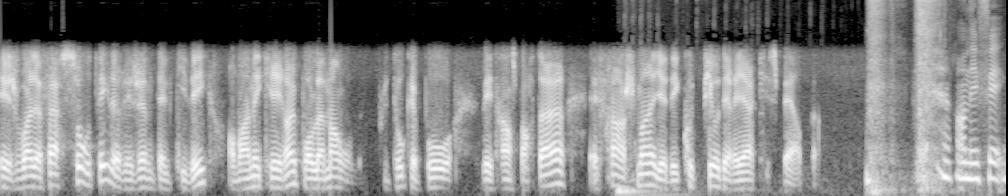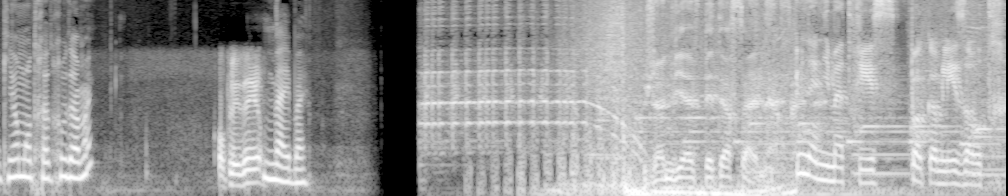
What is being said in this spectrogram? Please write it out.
Et je vais le faire sauter le régime tel qu'il est. On va en écrire un pour le monde plutôt que pour les transporteurs. Et franchement, il y a des coups de pied au derrière qui se perdent. en effet. Guillaume, on te retrouve demain? Au plaisir. Bye bye. Geneviève Peterson. Une animatrice pas comme les autres.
